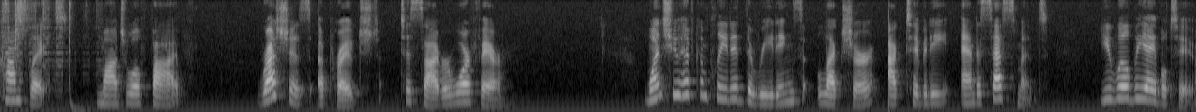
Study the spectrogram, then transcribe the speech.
Conflict, Module 5 Russia's Approach to Cyber Warfare. Once you have completed the readings, lecture, activity, and assessment, you will be able to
